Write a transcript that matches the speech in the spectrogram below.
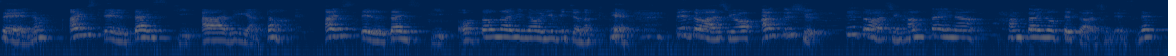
せーの。愛してる大好きありがとう。愛してる大好きお隣の指じゃなくて手と足を握手。手と足反対な反対の手と足ですね。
